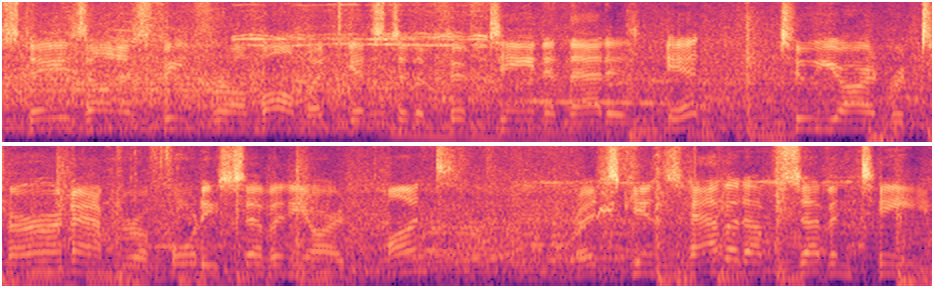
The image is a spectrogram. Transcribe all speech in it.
Stays on his feet for a moment, gets to the 15, and that is it. Two-yard return after a 47-yard punt. Redskins have it up 17.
